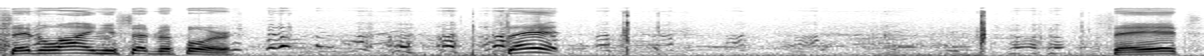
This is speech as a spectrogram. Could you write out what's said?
Say the line you said before. Say it. Say it.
